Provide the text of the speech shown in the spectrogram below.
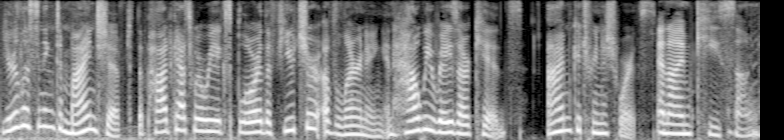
You're listening to Mindshift, the podcast where we explore the future of learning and how we raise our kids. I'm Katrina Schwartz. And I'm Ki Sung.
